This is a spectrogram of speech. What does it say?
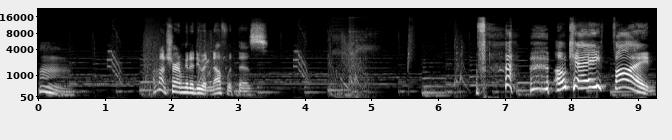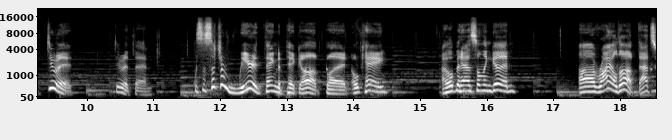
Hmm. I'm not sure I'm gonna do enough with this. okay, fine. Do it. Do it then. This is such a weird thing to pick up, but okay. I hope it has something good. Uh, riled up. That's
